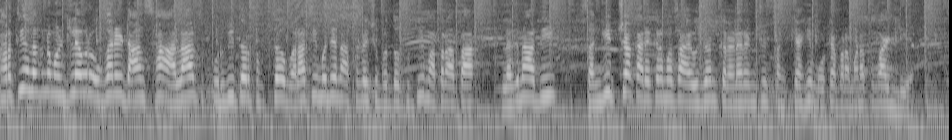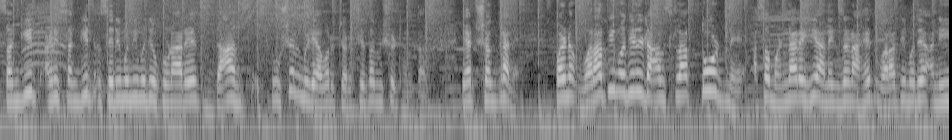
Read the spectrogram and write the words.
भारतीय लग्न म्हटल्यावर ओघाने डान्स हा आलाच. पूर्वी तर फक्त वरातीमध्ये नाचण्याची पद्धत होती. मात्र आता लग्नाआधी संगीतच्या कार्यक्रमाचं आयोजन करणाऱ्यांची संख्याही मोठ्या प्रमाणात वाढली आहे. संगीत आणि संगीत सेरेमनीमध्ये होणारे डान्स सोशल मीडियावर चर्चेचा विषय ठरतात. यात शंका नाही. पण वरातीमधील डान्सला तोड नाही असं म्हणणारेही अनेक जण आहेत वरातीमध्ये आणि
